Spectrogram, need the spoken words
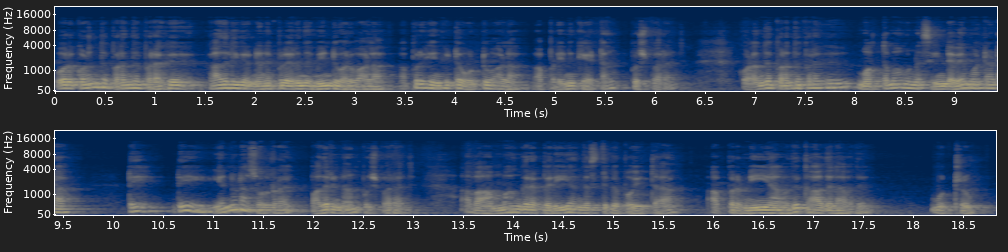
ஒரு குழந்தை பிறந்த பிறகு காதலிக்கிற நினைப்பில் இருந்து மீண்டு வருவாளா? அப்புறம் என்கிட்ட ஒட்டுவாளா? அப்படின்னு கேட்டான் புஷ்பராஜ். குழந்தை பிறந்த பிறகு மொத்தமாக உன்னை சீண்டவே மாட்டாடா. டேய் டேய் என்னடா சொல்கிற பதறினான் புஷ்பராஜ். அவள் அம்மாங்கிற பெரிய அந்தஸ்துக்கு போயிட்டா. அப்புறம் நீயாவது காதலாவது. முற்றும்.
